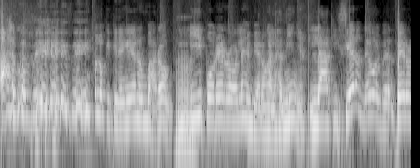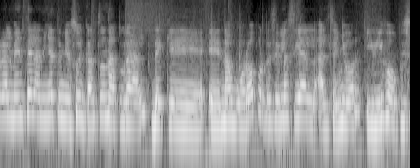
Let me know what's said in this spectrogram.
algo así, sí. Lo que querían era un varón. Mm. Y por error les enviaron a la niña. La quisieron devolver, pero realmente la niña tenía su encanto natural de que enamoró, por decirlo así, al, al señor y dijo, pues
